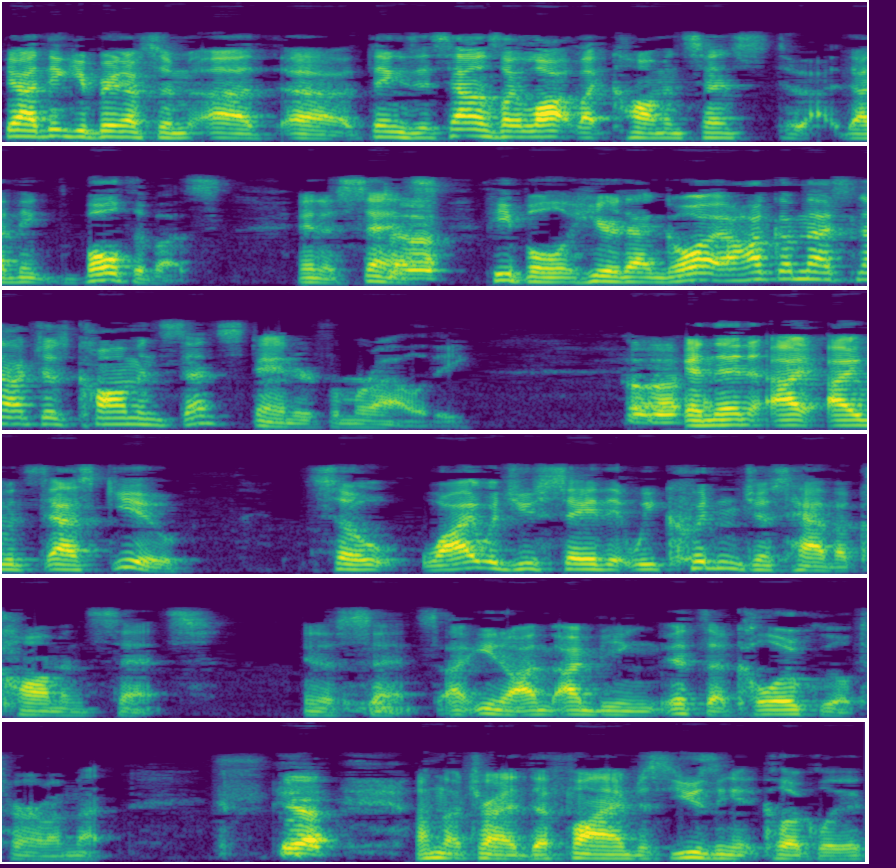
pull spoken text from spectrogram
Yeah, I think you bring up some uh, uh, things. It sounds like a lot like common sense to I think both of us in a sense. Uh, People hear that and go, oh, "How come that's not just common sense standard for morality?" Uh-huh. And then I I would ask you, so why would you say that we couldn't just have a common sense in a sense? I, you know, I'm I'm being it's a colloquial term. I'm not yeah. I'm not trying to define, I'm just using it colloquially.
